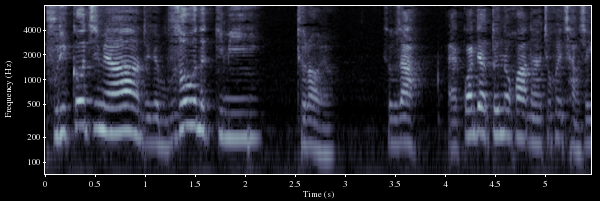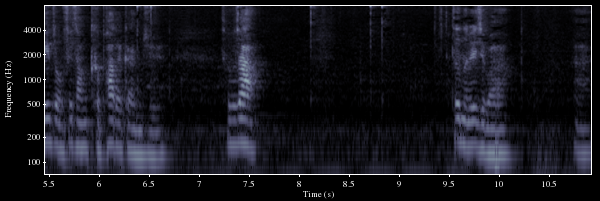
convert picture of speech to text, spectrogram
불이꺼지면这个무서운느낌이들어 요， 是不是啊？哎，关掉灯的话呢，就会产生一种非常可怕的感觉，是不是啊？这能理解吧？啊，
